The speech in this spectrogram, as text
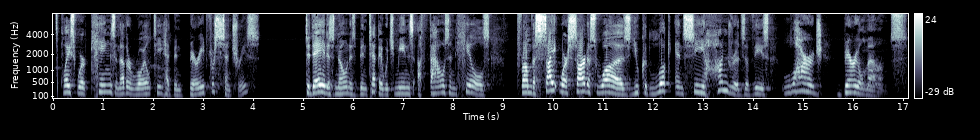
It's a place where kings and other royalty had been buried for centuries. Today it is known as Bin Tepe, which means a thousand hills. From the site where Sardis was, you could look and see hundreds of these large burial mounds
